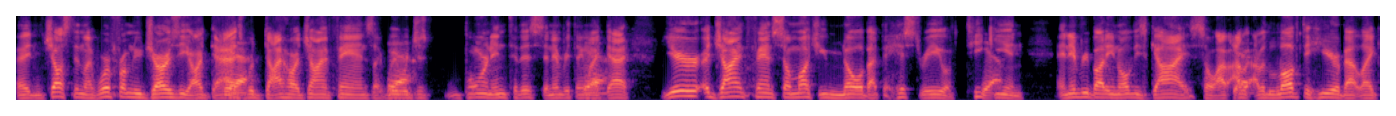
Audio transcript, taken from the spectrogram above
and Justin, like we're from New Jersey. Our dads Yeah. were diehard Giant fans. Like we Yeah. were just born into this and everything Yeah. like that. You're a Giant fan so much you know about the history of Tiki and and everybody and all these guys. So I, I, Yeah. I would love to hear about like,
